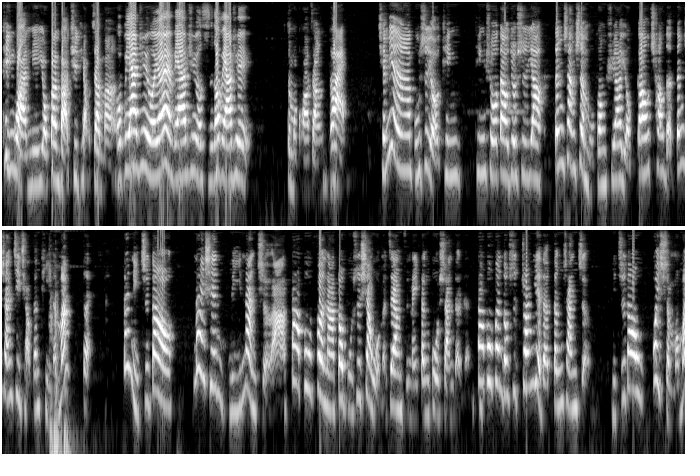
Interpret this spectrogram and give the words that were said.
听完你有办法去挑战吗？我不要去，我永远不要去，我死都不要去。这么夸张？对，前面啊不是有听听说到，就是要登上圣母峰，需要有高超的登山技巧跟体能吗？对，但你知道？那些罹难者啊，大部分啊都不是像我们这样子没登过山的人，大部分都是专业的登山者。你知道为什么吗？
